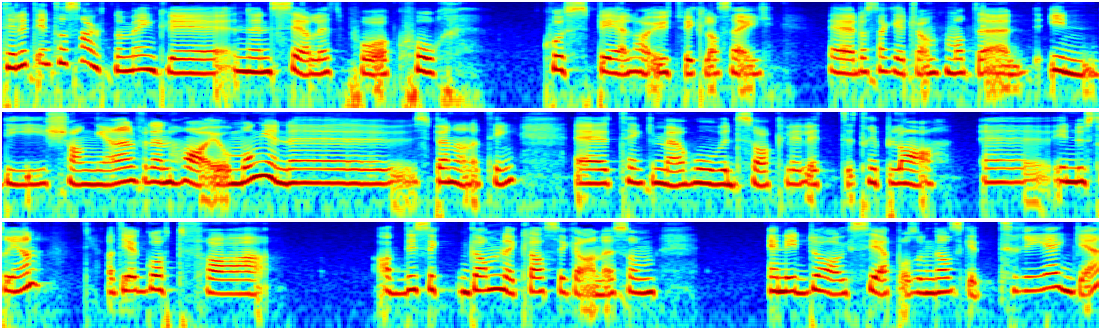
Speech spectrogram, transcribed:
Det er litt interessant når, vi egentlig, når en ser litt på hvor, hvor spill har utvikla seg. Eh, da snakker jeg ikke om på en måte indie-sjangeren, for den har jo mange eh, spennende ting. Eh, Jeg tenker mer hovedsakelig litt trippel A-industrien. At de har gått fra at disse gamle klassikerne som en i dag ser på som ganske trege,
